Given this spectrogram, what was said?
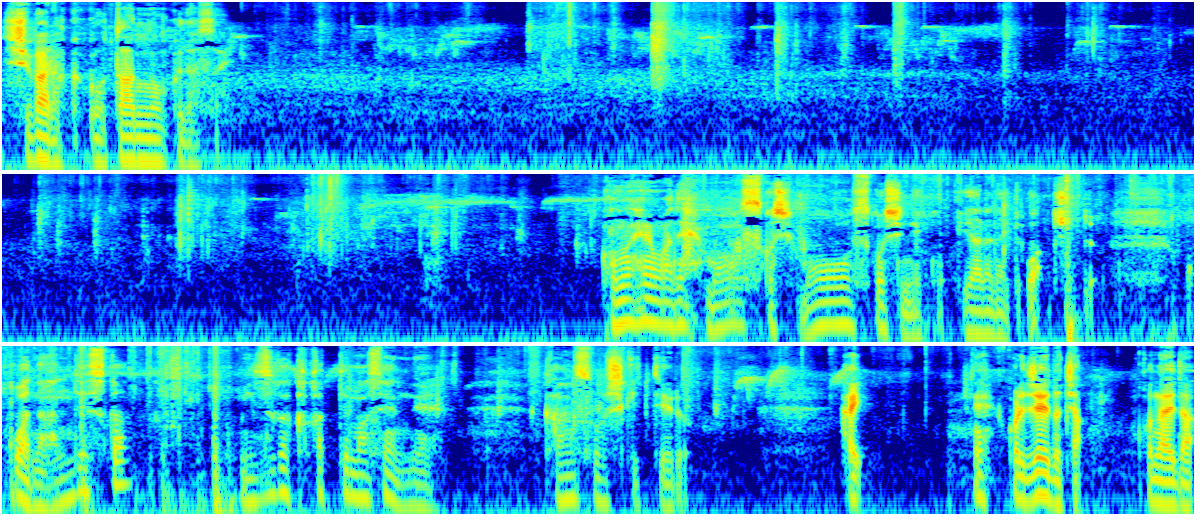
しばらくご堪能ください。辺はね、もう少し、もう少しね、こう、やらないと。わ、ちょっと、ここは何ですか？水がかかってませんね。乾燥しきっている。はい。ね、これジェイドちゃん。この間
